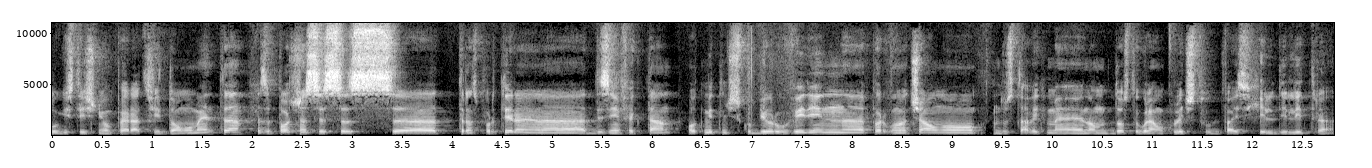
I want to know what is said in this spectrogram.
логистични операции до момента момента. Започна се с а, транспортиране на дезинфектант от Митническо бюро Видин. Първоначално доставихме едно доста голямо количество, 20 000 литра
